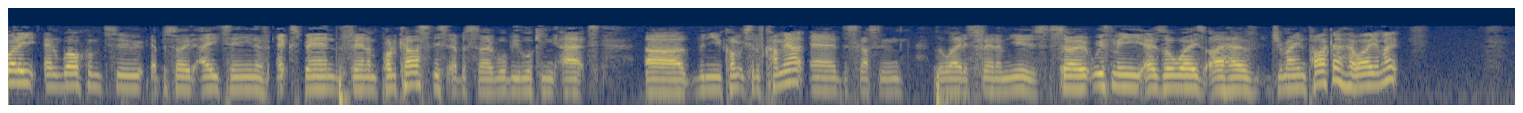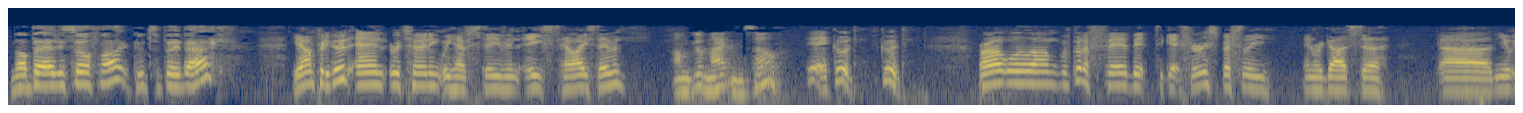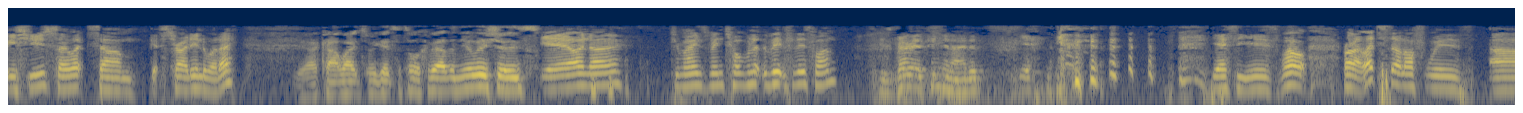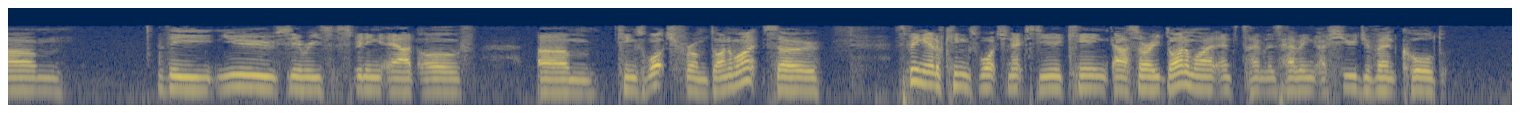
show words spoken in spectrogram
everybody, and welcome to episode 18 of Expand the Phantom podcast. This episode we'll be looking at uh, the new comics that have come out and discussing the latest Phantom news. So, with me, as always, I have Jermaine Parker. How are you, mate? Not bad yourself, mate. Good to be back. Yeah, I'm pretty good. And returning, we have Stephen East. How are you, Stephen? I'm good, mate. And yourself? Yeah, good, good. All right, well, um, we've got a fair bit to get through, especially in regards to uh, new issues. So let's um, get straight into it, eh? Yeah, I can't wait till we get to talk about the new issues. Yeah, I know. Jermaine's been chomping at the bit for this one. He's very opinionated. Yeah. yes, he is. Well, right, let's start off with um, the new series spinning out of um, King's Watch from Dynamite. So, spinning out of King's Watch next year, King, uh, sorry, Dynamite Entertainment is having a huge event called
